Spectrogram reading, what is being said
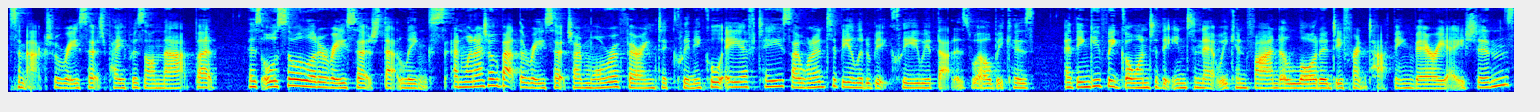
some actual research papers on that. But there's also a lot of research that links, and when I talk about the research, I'm more referring to clinical EFT. So I wanted to be a little bit clear with that as well because I think if we go onto the internet, we can find a lot of different tapping variations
